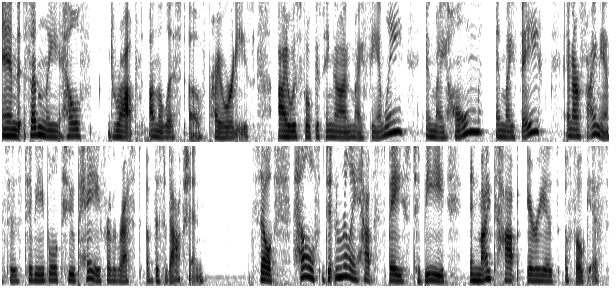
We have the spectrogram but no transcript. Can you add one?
And suddenly, health dropped on the list of priorities. I was focusing on my family and my home and my faith and our finances to be able to pay for the rest of this adoption. So, health didn't really have space to be in my top areas of focus.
